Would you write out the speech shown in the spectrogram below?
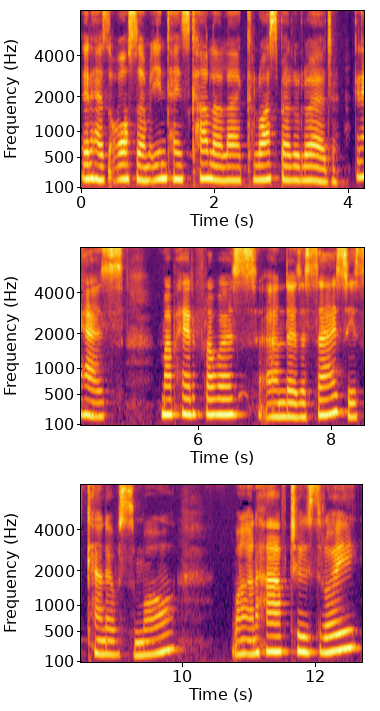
It has awesome intense color like raspberry red. It has mophead flowers and the size is kind of small, one and a half to three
